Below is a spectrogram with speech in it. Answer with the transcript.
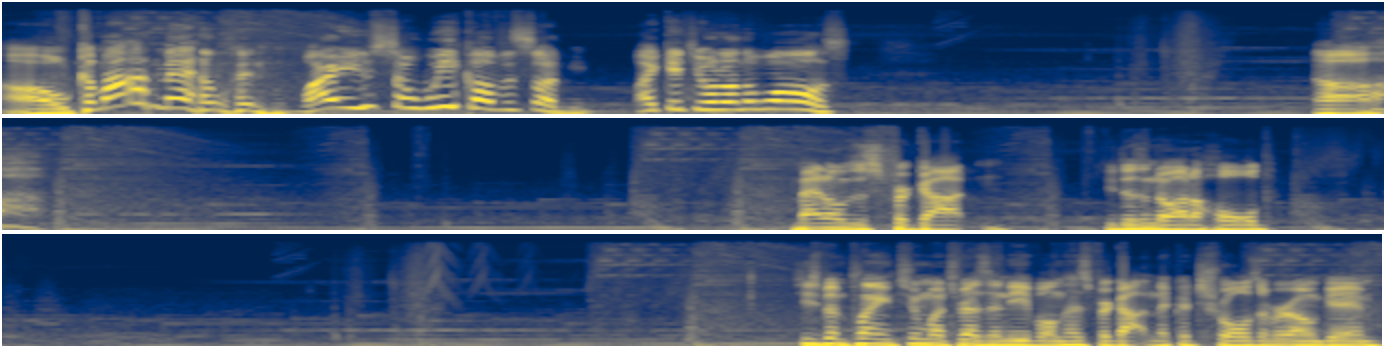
oh, come on, Madeline. Why are you so weak all of a sudden? Why can't you hold on the walls? Oh. Madeline just forgot. She doesn't know how to hold. She's been playing too much Resident Evil and has forgotten the controls of her own game.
